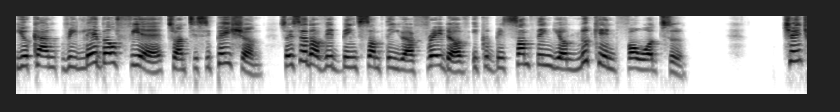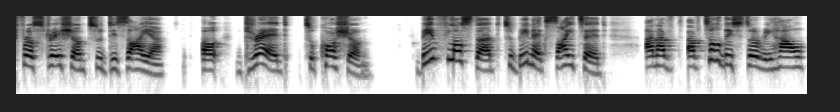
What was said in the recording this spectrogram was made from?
you can relabel fear to anticipation. So instead of it being something you're afraid of, it could be something you're looking forward to. Change frustration to desire or dread to caution. Being flustered to being excited. And I've I've told this story how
